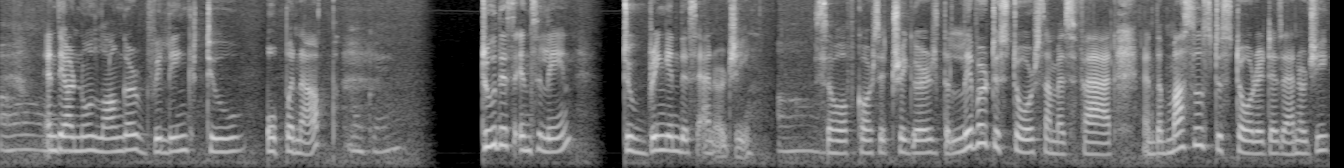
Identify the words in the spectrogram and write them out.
Oh. and they are no longer willing to open up Okay. to this insulin to bring in this energy. Oh. So, of course, it triggers the liver to store some as fat and the muscles to store it as energy.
